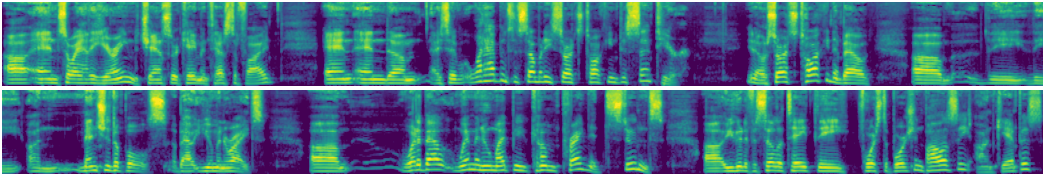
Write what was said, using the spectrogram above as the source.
uh, and so I had a hearing. The chancellor came and testified. And, and um, I said, what happens if somebody starts talking dissent here? You know, starts talking about um, the, the unmentionables about human rights. Um, what about women who might become pregnant, students? Uh, are you going to facilitate the forced abortion policy on campus?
